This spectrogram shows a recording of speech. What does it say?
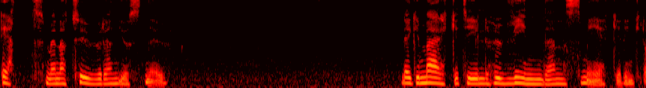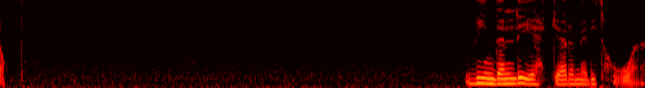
ett med naturen just nu. Lägg märke till hur vinden smeker din kropp. Vinden leker med ditt hår.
